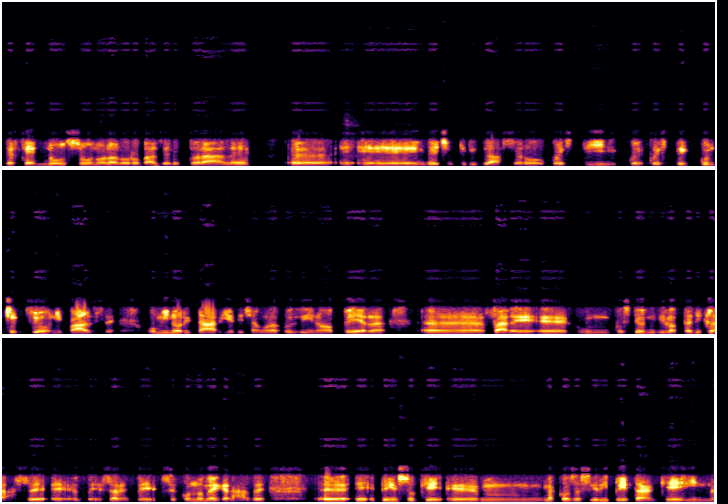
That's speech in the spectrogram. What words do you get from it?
perché non sono la loro base elettorale, eh, e, invece utilizzassero questi, que, queste concezioni false o minoritarie, diciamola così, no? per eh, fare eh, questioni di lotta di classe, eh, beh, sarebbe secondo me grave. Eh, e penso che ehm, la cosa si ripeta anche in,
